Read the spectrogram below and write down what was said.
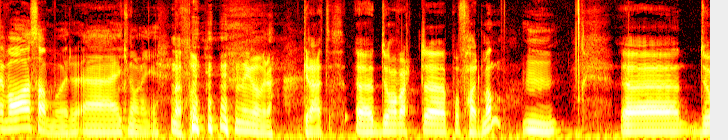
Jeg var samboer, eh, ikke nå lenger. Nettopp. det går bra. Greit. Eh, du har vært på Farmen. Mm. Du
